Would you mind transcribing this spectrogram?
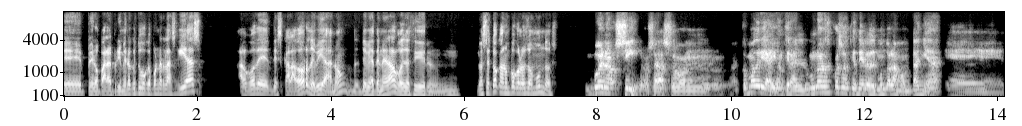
Eh, pero para el primero que tuvo que poner las guías, algo de, de escalador debía, ¿no? Debía tener algo, es decir, mm, ¿no se tocan un poco los dos mundos? Bueno, sí, o sea, son, ¿cómo diría yo? Una de las cosas que tiene el mundo de la montaña, eh,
